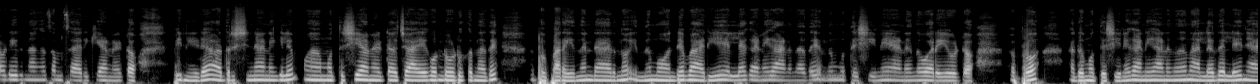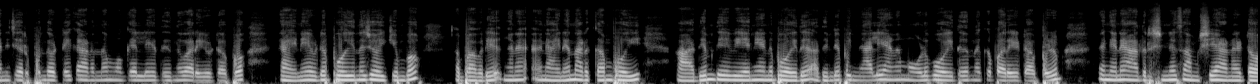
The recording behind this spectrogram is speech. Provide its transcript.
അവിടെ ഇരുന്ന് അങ്ങ് സംസാരിക്കുകയാണ് കേട്ടോ. പിന്നീട് ആദർശിനാണെങ്കിലും മുത്തശ്ശിയാണ് കേട്ടോ ചായ കൊണ്ടു കൊടുക്കുന്നത്. അപ്പോൾ പറയുന്നുണ്ടായിരുന്നു ഇന്ന് മോന്റെ ഭാര്യയല്ല കണി കാണുന്നത്? ഇന്ന് മുത്തശ്ശീനെയാണെന്ന് പറയൂ കേട്ടോ. അപ്പോൾ അത് മുത്തശ്ശീനെ കണി കാണുന്നത് നല്ലതല്ലേ? ഞാൻ ചെറുപ്പം തൊട്ടേ കാണുന്ന മുഖല്ലേ ഇതെന്ന് പറയൂ കേട്ടോ. അപ്പോൾ നയനെ എവിടെ പോയി? എന്ന് ചോദിക്കുമ്പോൾ അപ്പോൾ അവർ ഇങ്ങനെ നയനെ നടക്കാൻ പോയി. ആദ്യം ദേവിയാനിയാണ് പോയത്. അതിന്റെ പിന്നാലെയാണ് മോൾ പോയത് എന്നൊക്കെ പറയട്ടോ. അപ്പോഴും ഇങ്ങനെ ആദർശിന്റെ സംശയമാണ് കേട്ടോ.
